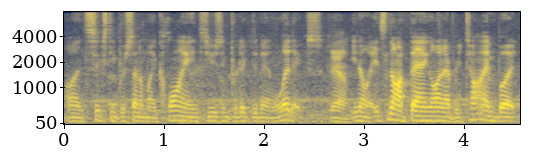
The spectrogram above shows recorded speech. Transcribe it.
on 60% of my clients using predictive analytics. Yeah. You know, it's not bang on every time, but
